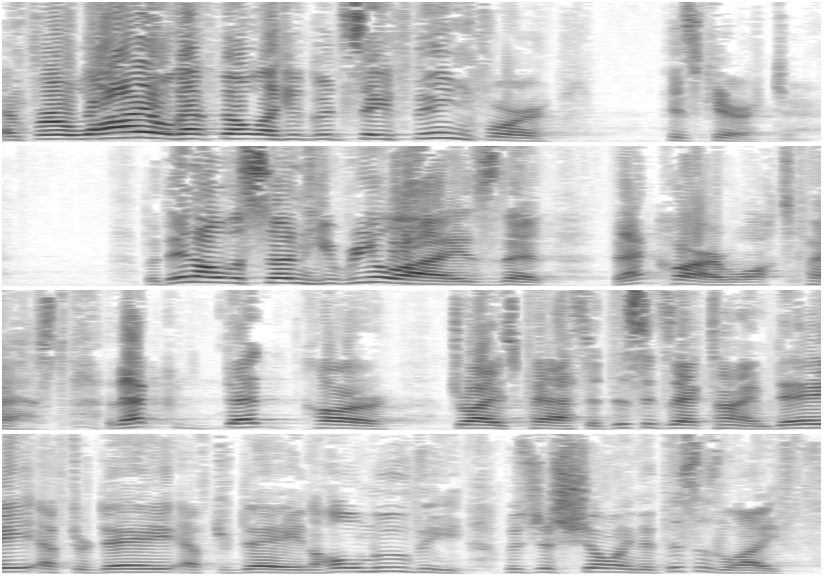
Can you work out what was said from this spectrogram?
And for a while, that felt like a good, safe thing for his character. But then all of a sudden, he realized that that car walks past. That, that car drives past at this exact time, day after day after day. And the whole movie was just showing that this is life.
